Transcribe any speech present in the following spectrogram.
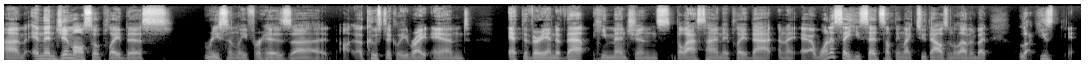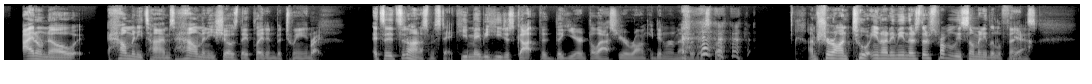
Um, and then Jim also played this recently for his uh, acoustically, right? And at the very end of that, he mentions the last time they played that, and I, I want to say he said something like 2011. But look, he's I don't know how many times, how many shows they played in between. Right. It's it's an honest mistake. He maybe he just got the the year the last year wrong. He didn't remember this, but I'm sure on tour, you know what I mean. There's there's probably so many little things. Yeah.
